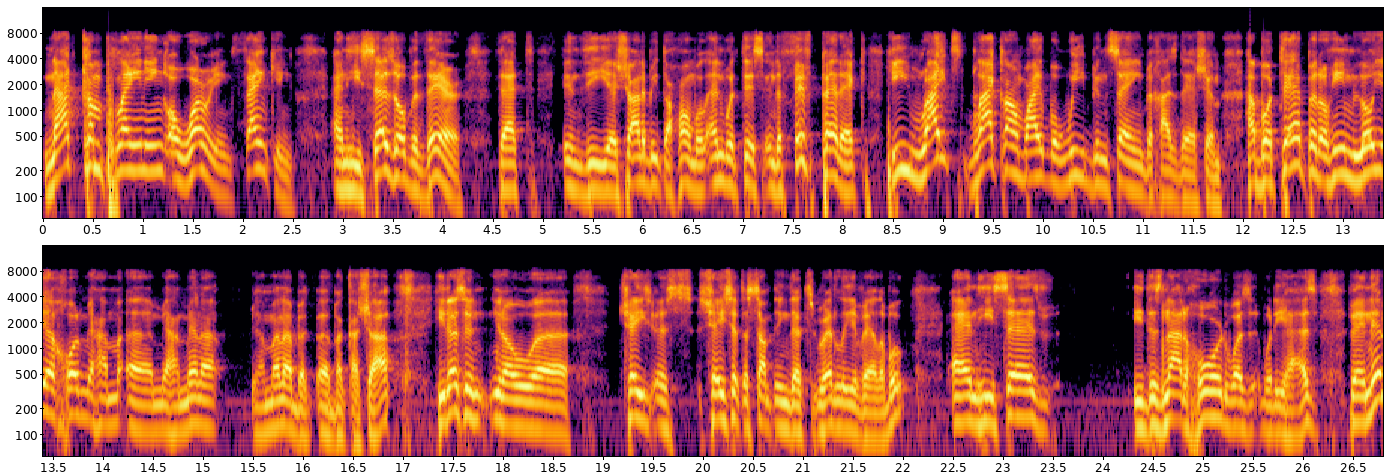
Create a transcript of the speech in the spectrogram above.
not complaining or worrying, thanking. And he says over there that in the uh, Shaar HaBitachon, we'll end with this. In the fifth Perek, he writes black on white what we've been saying because de Hashem. Haboteh perohim lo yechol uh, mehamena uh, bakasha. He doesn't, you know. Uh, chase, uh, chase after something that's readily available. And he says, he does not hoard what he has. Here's what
